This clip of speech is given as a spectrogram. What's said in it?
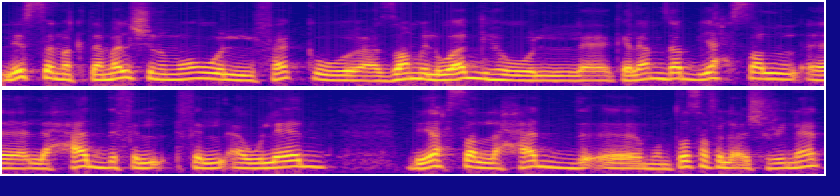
لسه ما اكتملش نمو الفك وعظام الوجه والكلام ده بيحصل آه، لحد في في الأولاد بيحصل لحد آه، منتصف العشرينات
